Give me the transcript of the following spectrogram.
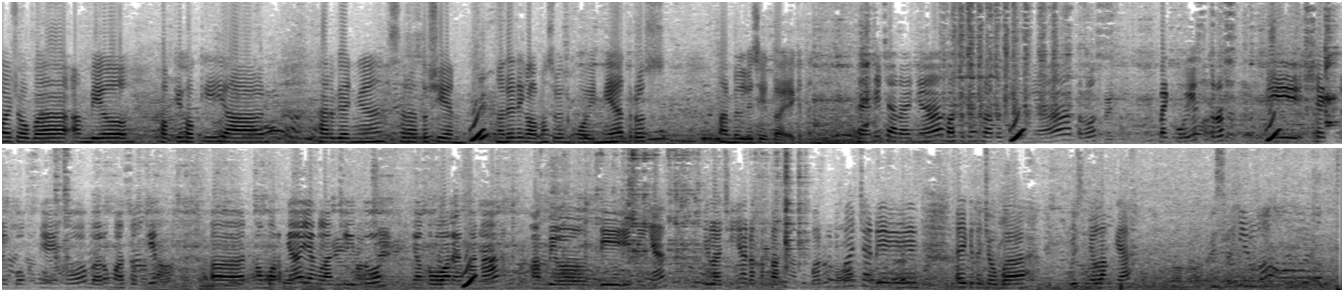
mau coba ambil hoki-hokian. Harganya 100 yen. Nanti tinggal masukin koinnya terus ambil di situ ya kita. Nah ini caranya masukin 100 yennya terus back quiz terus di shake the boxnya itu baru masukin uh, nomornya yang laci itu yang keluar yang mana ambil di ininya di lacinya ada kertas nanti baru dibaca deh. Ayo kita coba. Bismillah ya. Bismillah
